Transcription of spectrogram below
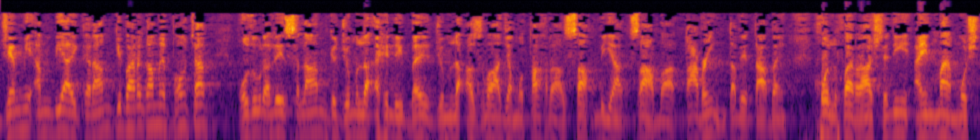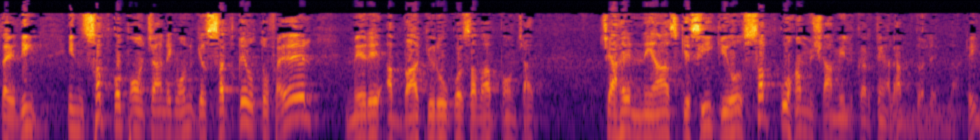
جمی انبیاء کرام کی بارگاہ میں پہنچا۔ حضور علیہ السلام کے جملہ اہلی بے جملہ ازواج متحرہ صاحبیات صاحبہ تابعین طب تابعین خلف راشدین، ائمہ مشتحدین ان سب کو پہنچانے کے ان کے صدقے و طفیل میرے ابا کی روح کو ثواب پہنچا۔ چاہے نیاز کسی کی ہو، سب کو ہم شامل کرتے ہیں۔ الحمدللہ، ٹھیک؟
